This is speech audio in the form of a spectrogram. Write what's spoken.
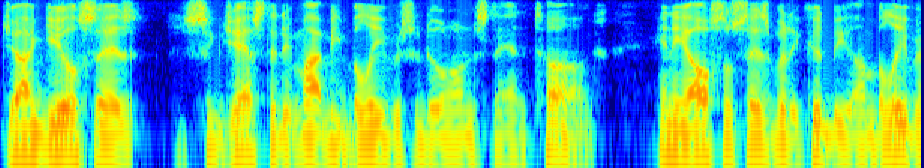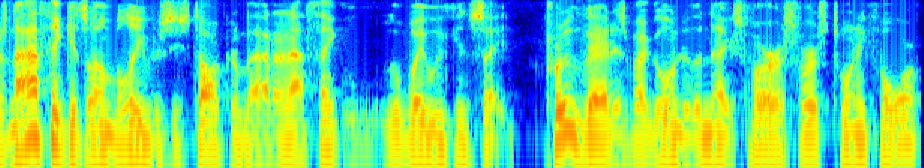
John Gill says suggests that it might be believers who don't understand tongues. And he also says, but it could be unbelievers. And I think it's unbelievers he's talking about, and I think the way we can say prove that is by going to the next verse, verse 24.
